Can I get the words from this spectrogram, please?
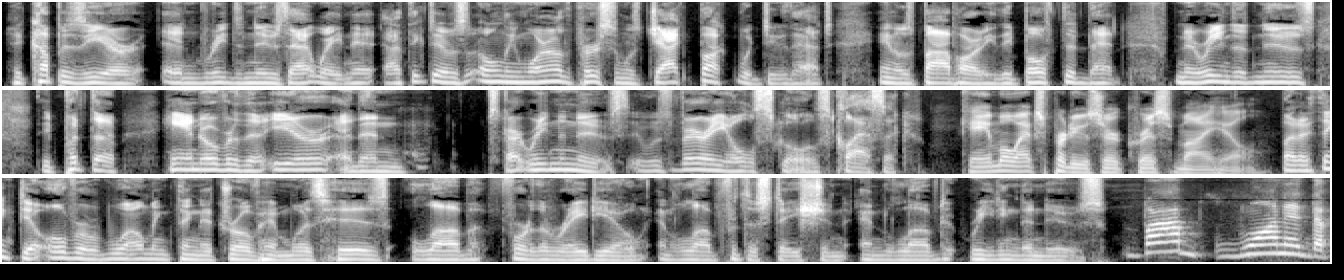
he'd cup his ear, and read the news that way. And it, I think there was only one other person was Jack Buck would do that, and it was Bob Hardy. They both did that when they're reading the news. They put the hand over the ear and then start reading the news. It was very old school. It was classic. KMOX producer Chris Myhill. But I think the overwhelming thing that drove him was his love for the radio and love for the station and loved reading the news. Bob wanted the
